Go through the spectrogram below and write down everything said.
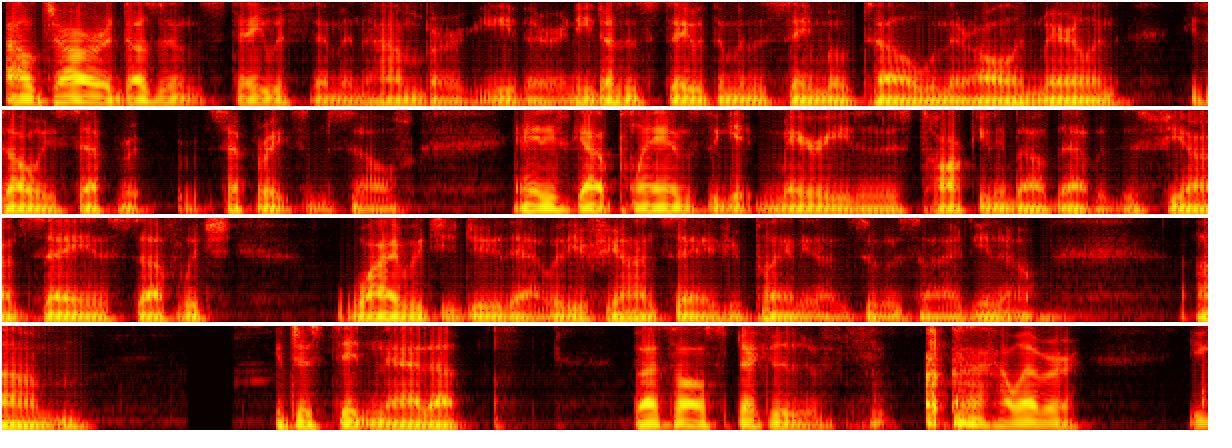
Al Jarrah doesn't stay with them in Hamburg either, and he doesn't stay with them in the same motel when they're all in Maryland. He's always separate separates himself. And he's got plans to get married and is talking about that with his fiance and stuff, which why would you do that with your fiance if you're planning on suicide, you know? Um it just didn't add up. But that's all speculative. However, you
